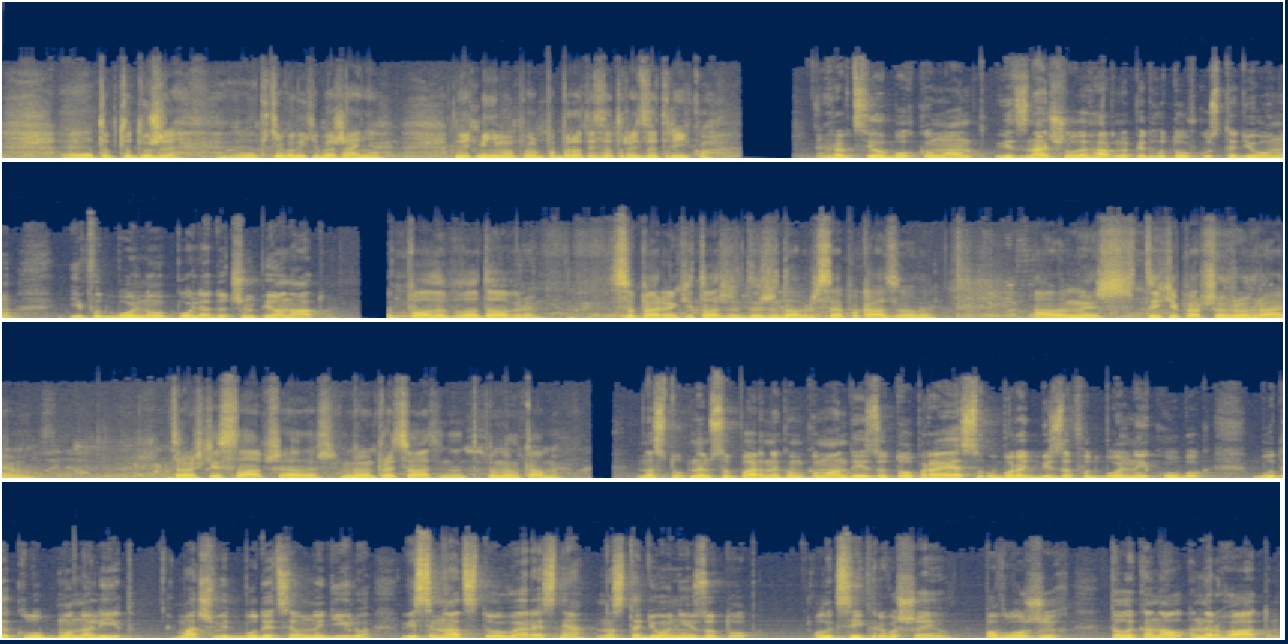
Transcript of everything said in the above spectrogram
Тобто дуже таке велике бажання, ну, як мінімум, поборотися за трійку. Гравці обох команд відзначили гарну підготовку стадіону і футбольного поля до чемпіонату. Поле було добре. Суперники теж дуже добре себе показували. Але ми ж тільки першу гру граємо. Трошки слабше, але ж будемо працювати над помилками. Наступним суперником команди Ізотоп РаЕС у боротьбі за футбольний кубок буде клуб Моноліт. Матч відбудеться у неділю, 18 вересня, на стадіоні Ізотоп. Олексій Кривошеєв, Павло Жих, телеканал Енергоатом.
